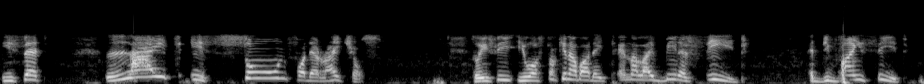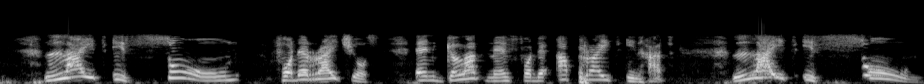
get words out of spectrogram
He said, Light is sown for the righteous. So you see, he was talking about the eternal life being a seed, a divine seed. Light is sown for the righteous, and gladness for the upright in heart. Light is sown.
